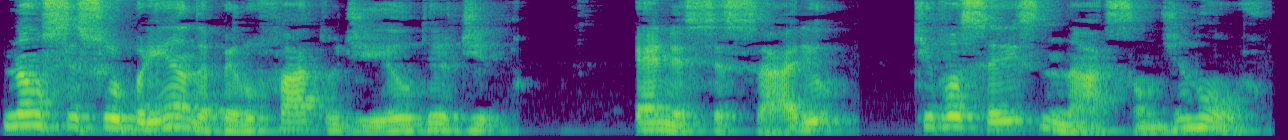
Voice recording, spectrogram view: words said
Não se surpreenda pelo fato de eu ter dito: é necessário que vocês nasçam de novo.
